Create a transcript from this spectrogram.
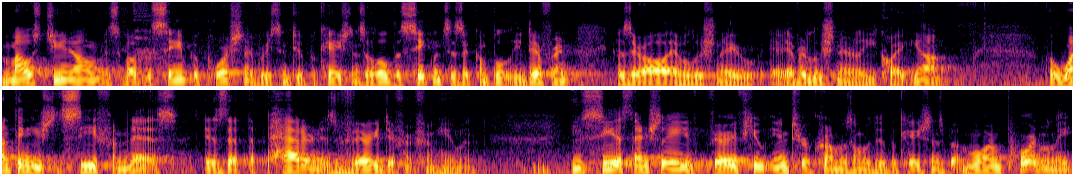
Mouse genome is about the same proportion of recent duplications, although the sequences are completely different because they're all evolutionarily quite young. But one thing you should see from this is that the pattern is very different from human. You see essentially very few interchromosomal duplications, but more importantly,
